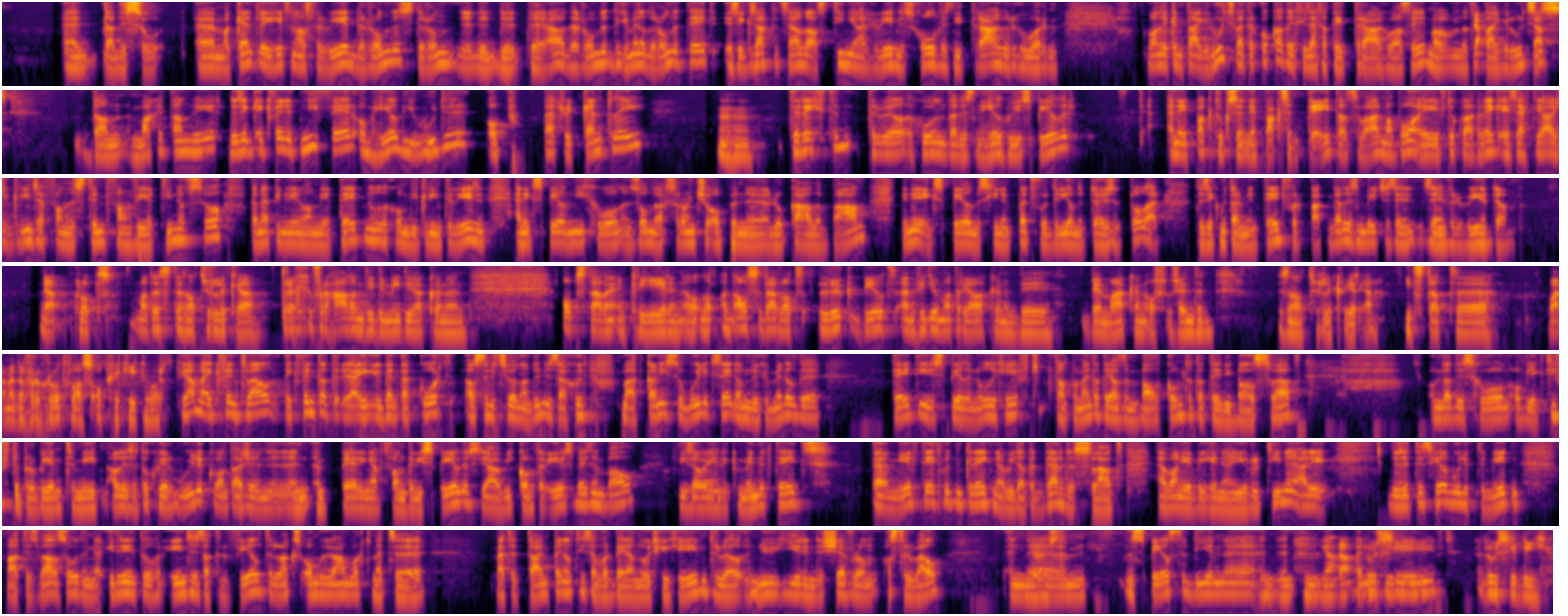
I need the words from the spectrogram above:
uh, dat is zo. Uh, maar Kentley geeft dan als verweer de rondes, de, ronde, de, de, de, de, ja, de, ronde, de gemiddelde rondetijd is exact hetzelfde als tien jaar geleden. Dus golf is niet trager geworden. Want ik in Tiger Woods werd er ook altijd gezegd dat hij traag was, hè? maar omdat het ja. Tiger Woods ja. is dan mag het dan weer. Dus ik, ik vind het niet fair om heel die woede op Patrick Kentley mm -hmm. te richten, terwijl gewoon, dat is een heel goede speler. En hij pakt ook zijn, hij pakt zijn tijd, dat is waar. Maar bon, hij heeft ook wel gelijk. Hij zegt, ja, als je greens hebt van een stimp van 14 of zo, dan heb je nu eenmaal meer tijd nodig om die green te lezen. En ik speel niet gewoon een zondagsrondje op een uh, lokale baan. Nee, ik speel misschien een put voor 300.000 dollar. Dus ik moet daar mijn tijd voor pakken. Dat is een beetje zijn, zijn verweer dan. Ja, klopt. Maar het is, het natuurlijk ja, terug verhalen die de media kunnen opstellen en creëren. En als ze daar wat leuk beeld- en videomateriaal kunnen bij, bij maken of vinden, is dat natuurlijk weer ja, iets dat, uh, waar met een vergrootglas op gekeken wordt. Ja, maar ik vind wel, ik vind dat er, ik ben het akkoord, als er iets wil aan doen, is dat goed. Maar het kan niet zo moeilijk zijn om de gemiddelde tijd die je speler nodig heeft, van het moment dat hij als een bal komt, tot dat hij die bal slaat, om dat eens gewoon objectief te proberen te meten. Al is het ook weer moeilijk, want als je een, een, een pairing hebt van drie spelers, ja, wie komt er eerst bij zijn bal? Die zou eigenlijk minder tijd, uh, meer tijd moeten krijgen dan wie dat er derde slaat. En wanneer begin je aan je routine? Allee, dus het is heel moeilijk te meten, maar het is wel zo, denk dat iedereen het over eens is dat er veel te laks omgegaan wordt met, uh, met de time penalties. Dat wordt bijna nooit gegeven, terwijl nu hier in de Chevron was er wel een... Um, een speelster die een, een, een, ja, ja penalty Lucy, heeft. Lucy Lee.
